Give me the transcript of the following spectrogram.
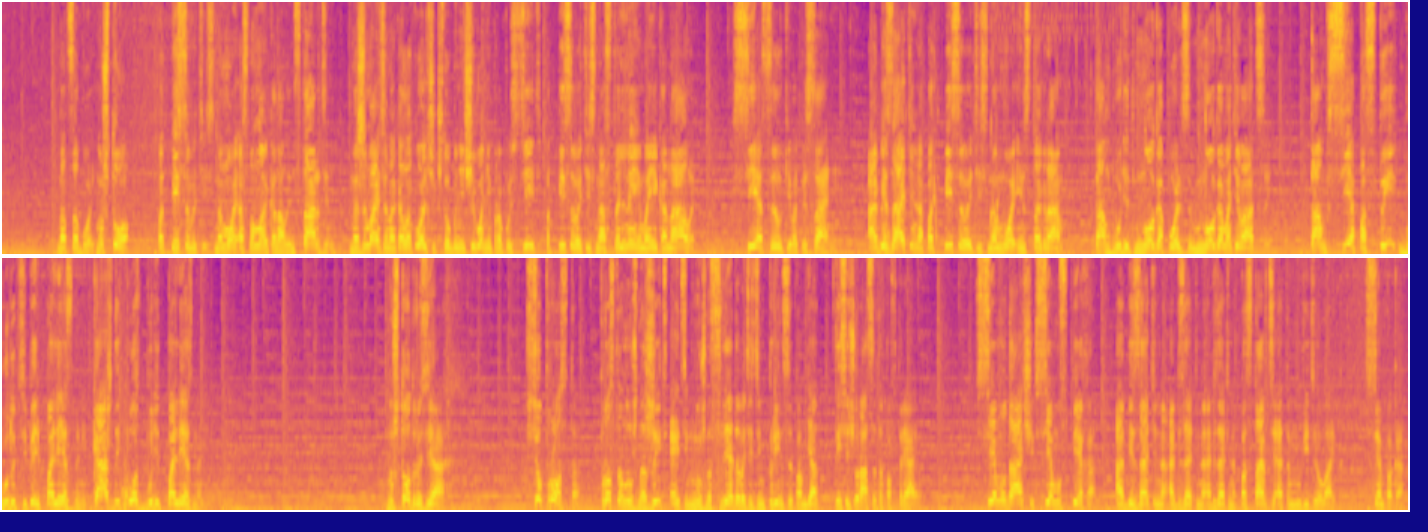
над собой. Ну что, Подписывайтесь на мой основной канал Инстардин, нажимайте на колокольчик, чтобы ничего не пропустить, подписывайтесь на остальные мои каналы, все ссылки в описании. Обязательно подписывайтесь на мой инстаграм. Там будет много пользы, много мотивации. Там все посты будут теперь полезными. Каждый пост будет полезным. Ну что, друзья, все просто. Просто нужно жить этим, нужно следовать этим принципам. Я тысячу раз это повторяю. Всем удачи, всем успеха. Обязательно, обязательно, обязательно поставьте этому видео лайк. Всем пока.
